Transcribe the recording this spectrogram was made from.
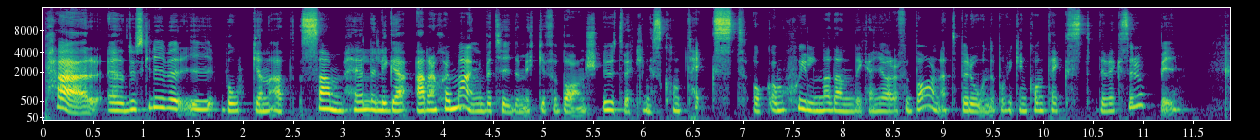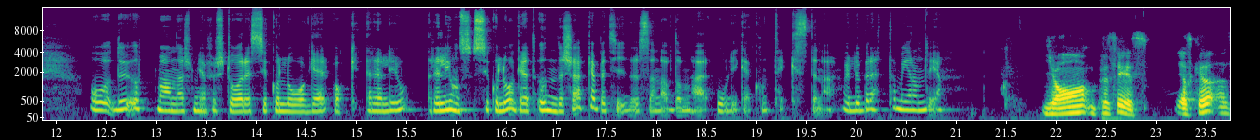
per, eh, du skriver i boken att samhälleliga arrangemang betyder mycket för barns utvecklingskontext och om skillnaden det kan göra för barnet beroende på vilken kontext det växer upp i. Och du uppmanar som jag förstår det psykologer och religionspsykologer att undersöka betydelsen av de här olika kontexterna. Vill du berätta mer om det? Ja, precis. Jag ska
